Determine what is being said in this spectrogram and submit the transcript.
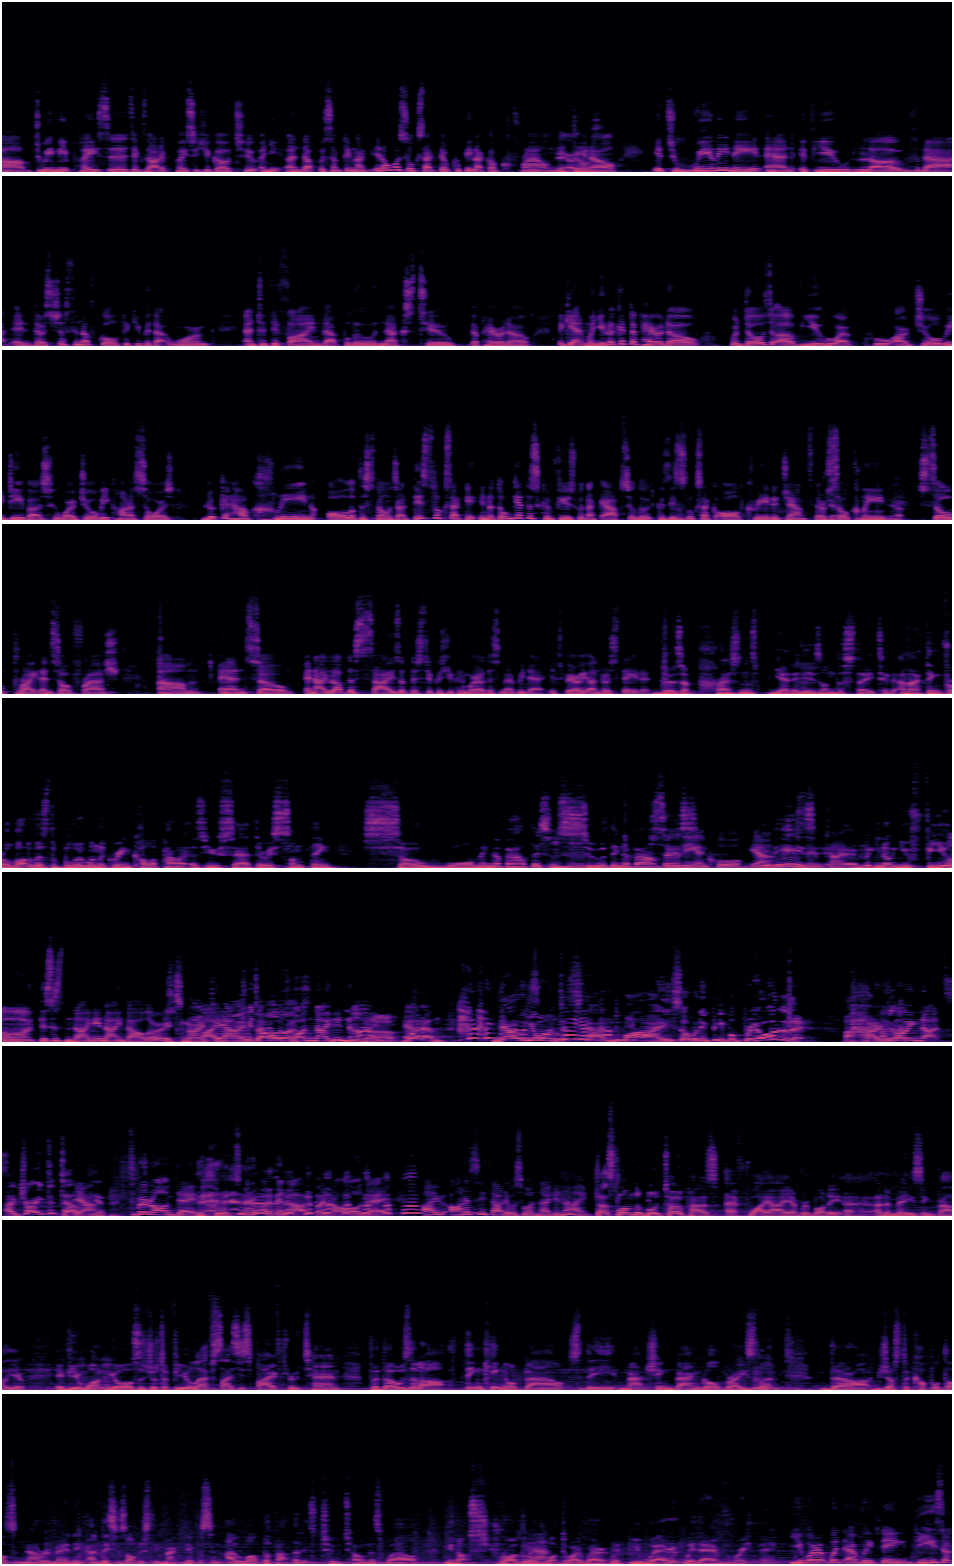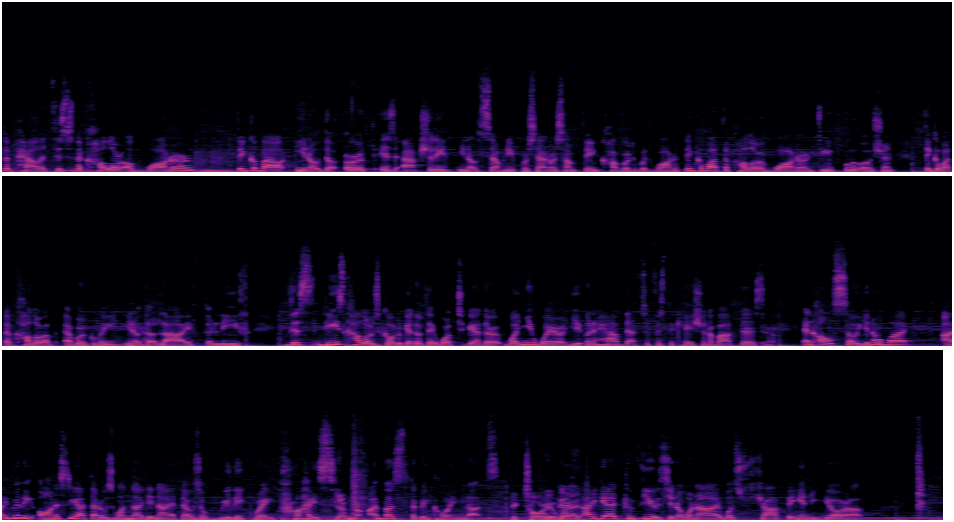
Uh, dreamy places, exotic places you go to, and you end up with something like it almost looks like there could be like a crown there, you know? It's really neat, and if you love that, and there's just enough gold to give you that warmth and to define that blue next to the peridot. Again, when you look at the peridot, for those of you who are who are jewelry divas, who are jewelry connoisseurs, look at how clean all of the stones are. This looks like you know. Don't get this confused with like absolute, because this looks like all created gems. They're so clean, Yeah. so bright, and so fresh. Um, and so, and I love the size of this too, because you can wear this every day. It's very understated. There's a presence, yet it is Mm. understated. And I think for a lot of us, the blue and the green color palette, as you said, there is something so warming about this and soothing about this. Mm-hmm. Soothing and cool, yeah, It at the is. same time. Uh, But you know, you feel. This is ninety-nine dollars. It's $99. I actually thought it was one ninety-nine. No. Adam. now you $1.99. understand why so many people pre-ordered it. I, I'm going nuts. I, tried to tell Yeah, you. it's been a long day. Though. It's been I've been up but all day. I honestly thought it was one ninety-nine. That's London Blue Topaz, FYI, everybody. A- an amazing value. If you want mm-hmm. yours, there's just a few left, sizes 5 through 10. For those that are thinking about the matching bangle bracelet, mm-hmm. there are just a couple dozen now remaining, and this is obviously magnificent. I love the fact that it's two-tone as well. You're not struggling, Yeah. what do I wear it with? You wear it with everything. You wear it with everything. These are the palettes. This is the color of water. Mm. Think about, you know, the earth is actually, you know, 70% or something covered with water. Think about the color of water, deep blue ocean. Think about the color of evergreen, you know, the life, the leaf. This, these colors go together, they work together. When you wear it, you're gonna have that sophistication about this. Yeah. And also, you know what? I really, honestly, I thought it was 199 I thought it was a really great price. Yep. I must have been going nuts. Victoria, where... I get confused. You know, when I was shopping in Europe,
